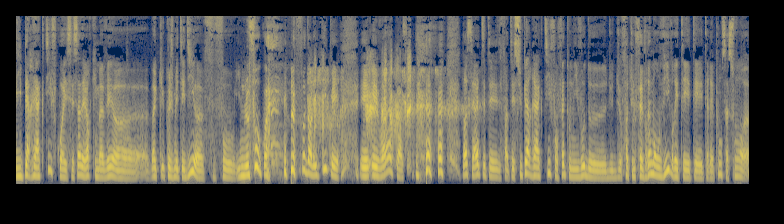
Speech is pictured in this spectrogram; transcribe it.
es hyper réactif, quoi. Et c'est ça d'ailleurs qui m'avait, euh, bah, que, je m'étais dit, euh, faut, il me le faut, quoi. il me le faut dans l'équipe et, et, voilà, quoi. non, c'est vrai, t'es, enfin, t'es super réactif en fait au niveau de, du, enfin, tu le fais vraiment vivre et tes, tes, tes réponses, elles sont, euh,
